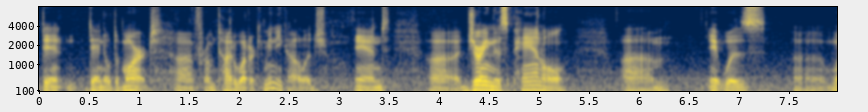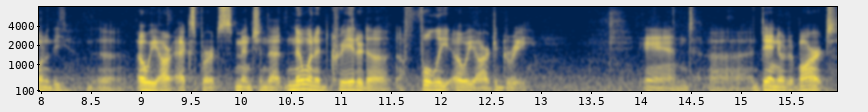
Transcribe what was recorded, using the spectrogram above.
Dan- Daniel DeMarte uh, from Tidewater Community College. And uh, during this panel, um, it was uh, one of the uh, OER experts mentioned that no one had created a, a fully OER degree. And uh, Daniel DeMarte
